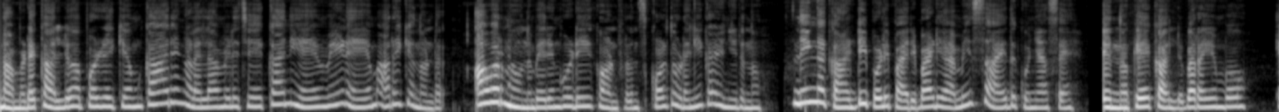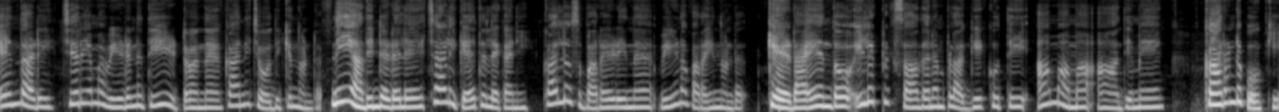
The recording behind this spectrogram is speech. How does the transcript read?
നമ്മുടെ കല്ലു അപ്പോഴേക്കും കാര്യങ്ങളെല്ലാം വിളിച്ച് കനിയെയും വീണയെയും അറിയിക്കുന്നുണ്ട്. അവർ മൂന്നുപേരും കൂടി കോൺഫറൻസ് കോൾ തുടങ്ങി കഴിഞ്ഞിരുന്നു നിങ്ങൾക്ക് അടിപൊളി പരിപാടിയാ മിസ്സായത് കുഞ്ഞാസേ എന്നൊക്കെ കല്ലു പറയുമ്പോ എന്താടി ചെറിയമ്മ വീടിന് തീയിട്ടോ എന്ന് കനി ചോദിക്കുന്നുണ്ട്. നീ അതിന്റെ ഇടയിലെ ചളി കേറ്റല്ലേ കനി? കല്ലൂസ് പറയടിന്ന് വീണ പറയുന്നുണ്ട്. കേടായ എന്തോ ഇലക്ട്രിക് സാധനം പ്ലഗിൽ കുത്തി ആ മാമ ആദ്യമേ കറണ്ട് പോക്കി.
